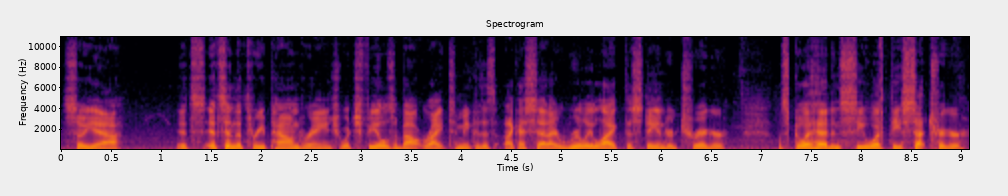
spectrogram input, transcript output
So yeah, it's, it's in the three pound range, which feels about right to me because it's, like I said, I really like the standard trigger. Let's go ahead and see what the set trigger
